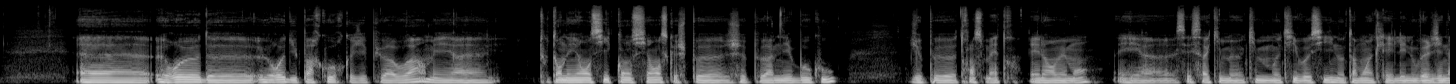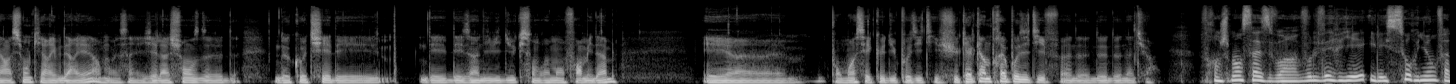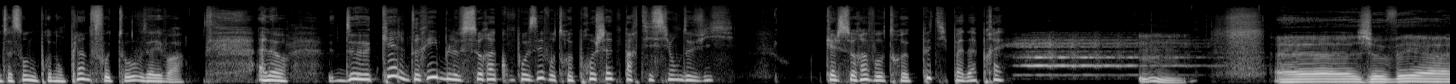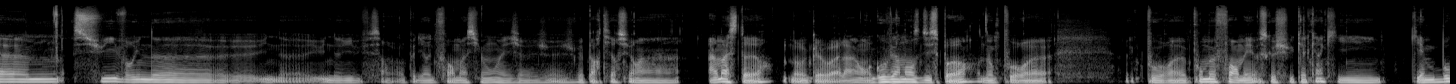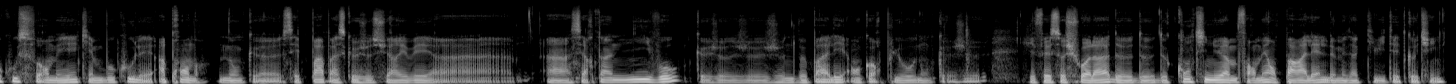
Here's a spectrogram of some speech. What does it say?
euh, heureux, de, heureux du parcours que j'ai pu avoir, mais euh, tout en ayant aussi conscience que je peux, je peux amener beaucoup, je peux transmettre énormément. Et euh, c'est ça qui me, qui me motive aussi, notamment avec les, les nouvelles générations qui arrivent derrière. Moi, j'ai la chance de, de, de coacher des, des, individus qui sont vraiment formidables. Et euh, pour moi, c'est que du positif. Je suis quelqu'un de très positif euh, de, nature. Franchement, ça se voit. Hein. Vous le verriez, il est souriant. Enfin, de toute façon, nous prenons plein de photos, vous allez voir. Alors, de quel dribble sera composée votre prochaine partition de vie? Quel sera votre petit pas d'après? Hmm. Euh, je vais euh, suivre une, euh, une, une, on peut dire une formation et je, je, je vais partir sur un, un master, donc voilà, en gouvernance du sport, donc pour pour pour me former parce que je suis quelqu'un qui qui aime beaucoup se former, qui aime beaucoup apprendre. Donc euh, c'est pas parce que je suis arrivé à, un certain niveau que je, ne veux pas aller encore plus haut. Donc euh, j'ai fait ce choix-là de, continuer à me former en parallèle de mes activités de coaching.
